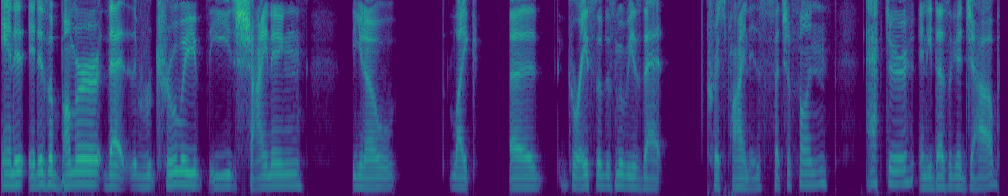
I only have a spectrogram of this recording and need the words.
and it, it is a bummer that r- truly the shining, you know, like uh grace of this movie is that Chris Pine is such a fun actor and he does a good job,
